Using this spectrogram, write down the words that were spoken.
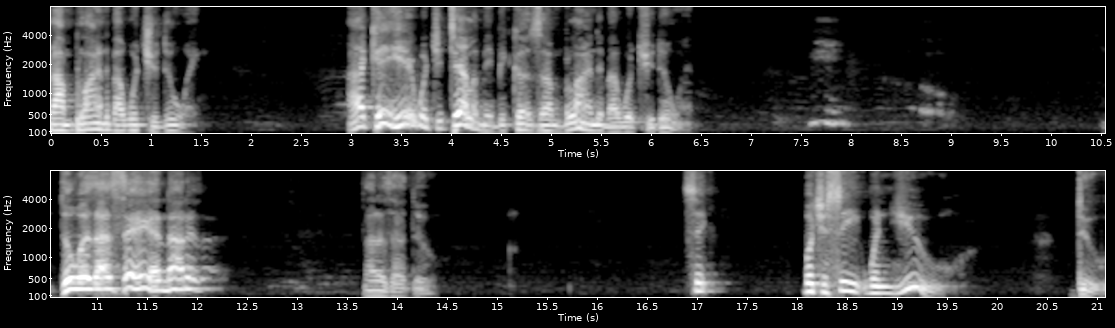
But I'm blinded by what you're doing. I can't hear what you're telling me because I'm blinded by what you're doing. Do as I say and not as I, not as I do. See, but you see, when you do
